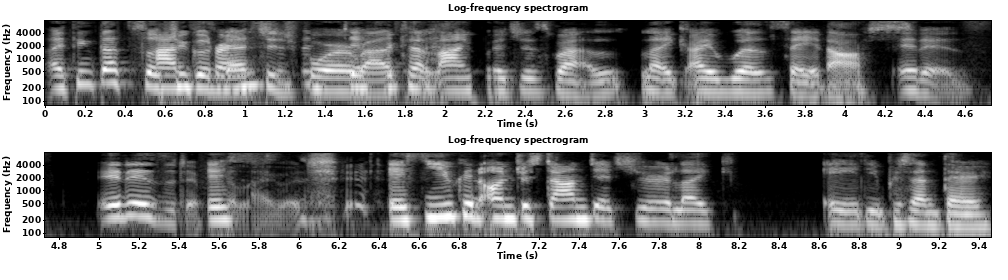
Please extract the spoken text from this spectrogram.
I think that's such a good French message for a difficult language as well. Like, I will say that it is. It is a difficult if, language. if you can understand it, you're like eighty percent there.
